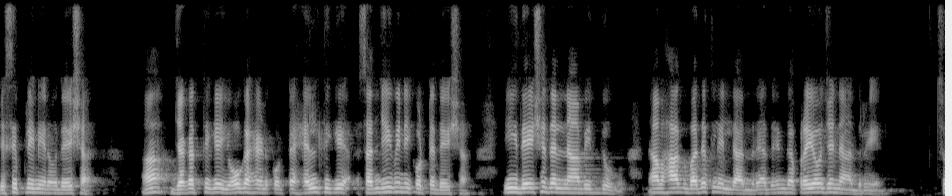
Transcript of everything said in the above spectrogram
ಡಿಸಿಪ್ಲಿನ್ ಇರೋ ದೇಶ ಜಗತ್ತಿಗೆ ಯೋಗ ಹೇಳಿಕೊಟ್ಟ ಹೆಲ್ತಿಗೆ ಸಂಜೀವಿನಿ ಕೊಟ್ಟ ದೇಶ. ಈ ದೇಶದಲ್ಲಿ ನಾವಿದ್ದು, ನಾವು ಹಾಗೆ ಬದುಕಲಿಲ್ಲ ಅಂದರೆ ಅದರಿಂದ ಪ್ರಯೋಜನ ಆದರೂ ಏನು? ಸೊ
